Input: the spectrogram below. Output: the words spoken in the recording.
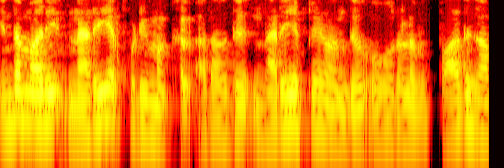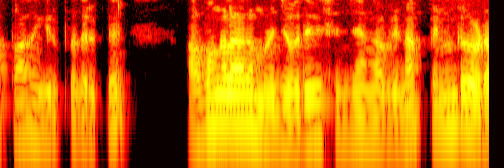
இந்த மாதிரி நிறைய குடிமக்கள் அதாவது நிறைய பேர் வந்து ஓரளவு பாதுகாப்பாக இருப்பதற்கு அவங்களால முடிஞ்ச உதவி செஞ்சாங்க அப்படின்னா பெண்களோட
